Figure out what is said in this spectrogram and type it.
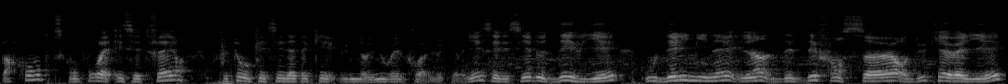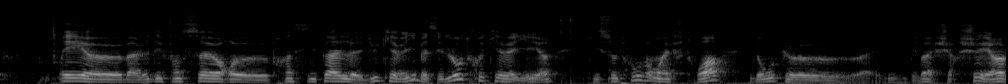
par contre, ce qu'on pourrait essayer de faire, plutôt qu'essayer d'attaquer une nouvelle fois le cavalier, c'est d'essayer de dévier ou d'éliminer l'un des défenseurs du cavalier. Et euh, bah, le défenseur euh, principal du cavalier, bah, c'est l'autre cavalier hein, qui se trouve en F3. Donc n'hésitez pas à chercher hein,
